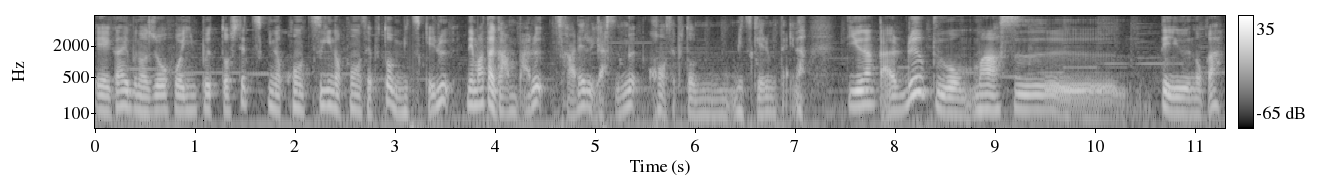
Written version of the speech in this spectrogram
え外部の情報をインプットして次の次のコンセプトを見つける。で、また頑張る、疲れる、休む、コンセプトを見つけるみたいな。っていうなんかループを回すっていうのが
